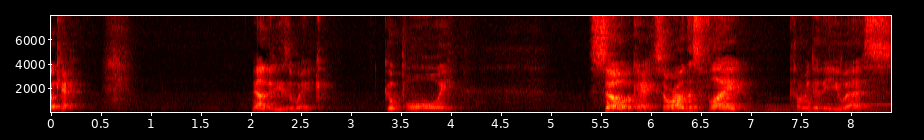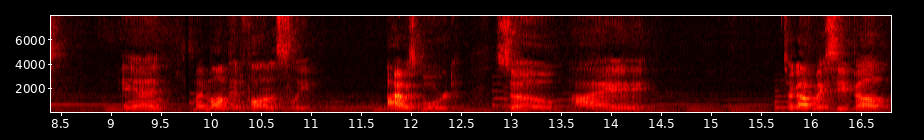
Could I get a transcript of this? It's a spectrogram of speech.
Okay. Now that he's awake. Good boy. So, okay, so we're on this flight coming to the US and my mom had fallen asleep. I was bored. So I took off my seatbelt,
